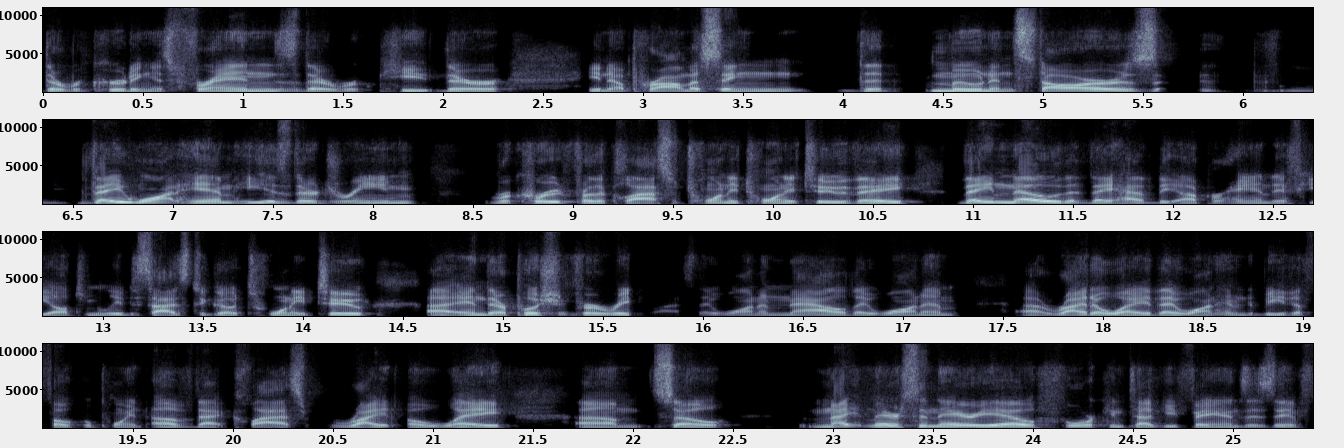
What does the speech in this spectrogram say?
they're recruiting his friends. They're they're you know promising the moon and stars they want him. He is their dream recruit for the class of 2022. They they know that they have the upper hand if he ultimately decides to go 22, uh, and they're pushing for a reclass. They want him now. They want him uh, right away. They want him to be the focal point of that class right away. Um, so nightmare scenario for Kentucky fans is if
